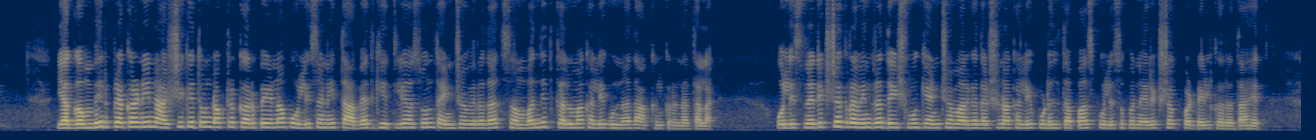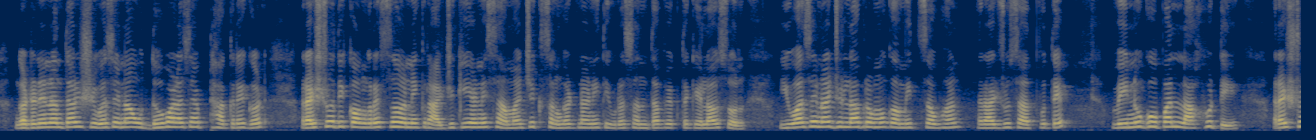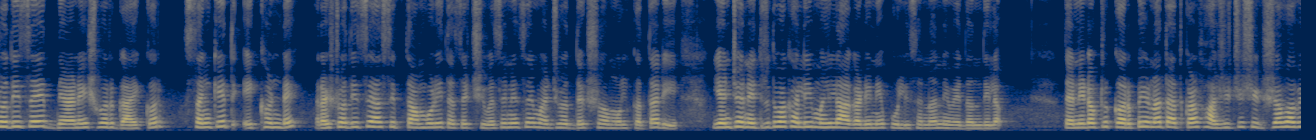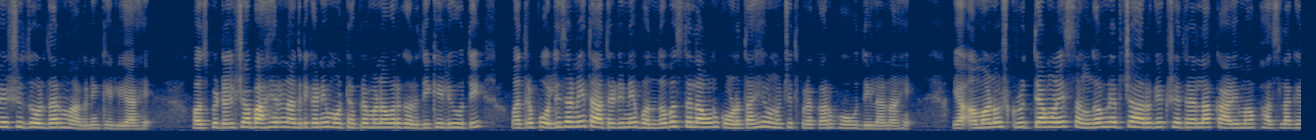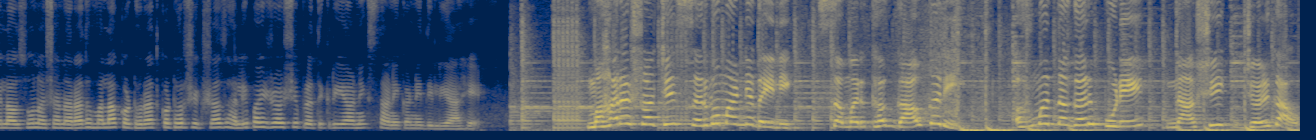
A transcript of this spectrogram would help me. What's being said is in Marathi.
या गंभीर प्रकरणी नाशिक येथून डॉक्टर करपे यांना पोलिसांनी ताब्यात घेतले असून त्यांच्या विरोधात संबंधित कलमाखाली गुन्हा दाखल करण्यात आला पोलीस निरीक्षक रवींद्र देशमुख यांच्या मार्गदर्शनाखाली पुढील तपास पोलीस उपनिरीक्षक पटेल करत आहेत. घटनेनंतर शिवसेना उद्धव बाळासाहेब ठाकरे गट राष्ट्रवादी काँग्रेससह अनेक राजकीय आणि सामाजिक संघटनांनी तीव्र संताप व्यक्त केला असून युवासेना जिल्हा प्रमुख अमित चव्हाण राजू सातपुते वेणुगोपाल लाहोटे राष्ट्रवादीचे ज्ञानेश्वर गायकर संकेत एखंडे राष्ट्रवादीचे आसिफ तांबोळी तसेच शिवसेनेचे माजी अध्यक्ष अमोल कतारी यांच्या नेतृत्वाखाली महिला आघाडीने पोलिसांना निवेदन दिलं. त्यांनी डॉक्टर करपे यांना तात्काळ फाशीची शिक्षा व्हावी अशी जोरदार मागणी केली आहे. हॉस्पिटलच्या बाहेर नागरिकांनी मोठ्या प्रमाणावर गर्दी केली होती. मात्र पोलिसांनी तातडीने बंदोबस्त लावून कोणताही अनुचित प्रकार होऊ दिला नाही. या अमानुष कृत्यामुळे संगमनेरच्या आरोग्य क्षेत्राला काळीमा फासला गेला असून अशा नराधमाला कठोरात कठोर शिक्षा झाली पाहिजे अशी प्रतिक्रिया अनेक स्थानिकांनी दिली आहे. महाराष्ट्राचे सर्वमान्य दैनिक समर्थ गावकरी अहमदनगर पुणे नाशिक जळगाव.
